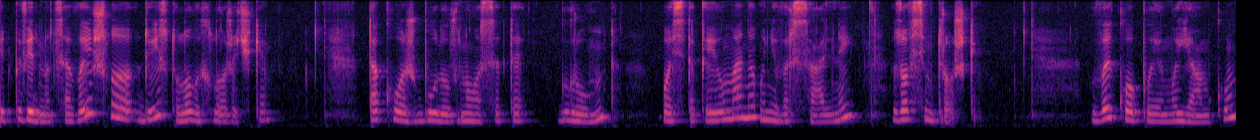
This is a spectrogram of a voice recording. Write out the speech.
Відповідно, це вийшло 2 столових ложечки. Також буду вносити ґрунт. Ось такий у мене універсальний, зовсім трошки. Викопуємо ямку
